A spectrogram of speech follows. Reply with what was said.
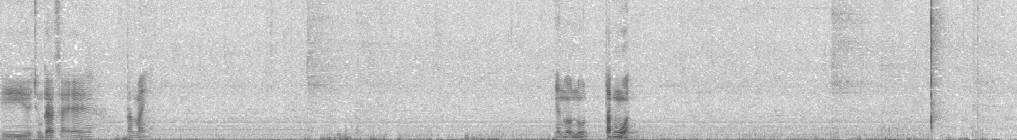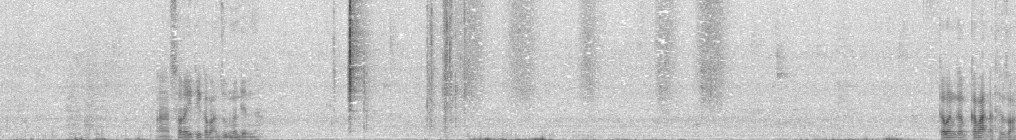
thì chúng ta sẽ tắt máy. Nhấn vào nút tắt nguồn. À, sau đấy thì các bạn rút nguồn điện ra. Cảm ơn các bạn đã theo dõi.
